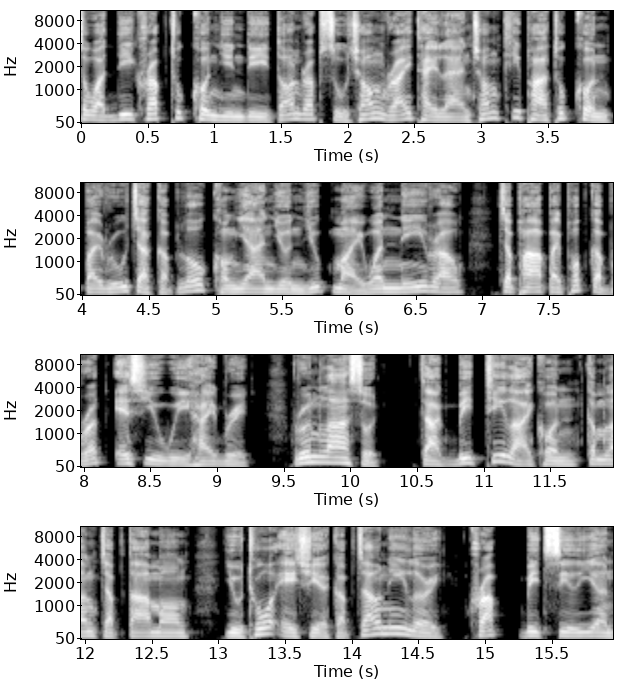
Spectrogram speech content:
สวัสดีครับทุกคนยินดีต้อนรับสู่ช่องไร้ไทยแลนด์ช่องที่พาทุกคนไปรู้จักกับโลกของยานยนต์ยุคใหม่วันนี้เราจะพาไปพบกับรถ SUV Hybrid รุ่นล่าสุด จากบิทที่หลายคนกำลังจับตามอง อยู่ทั่วเอเชียกับเจ้านี่เลยครับบิทซิเลียน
